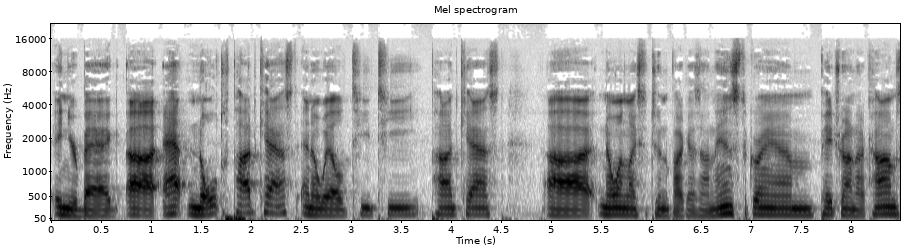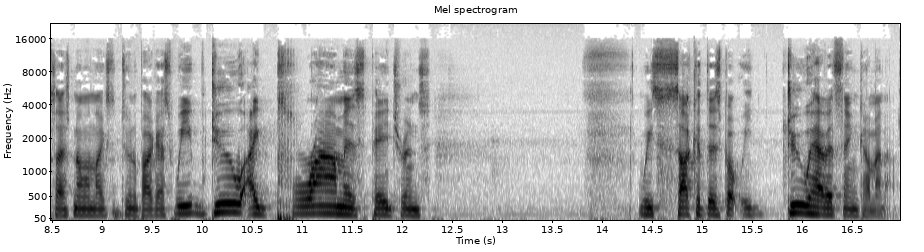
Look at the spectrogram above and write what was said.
in your bag, uh, at Nolt Podcast, N O L T T Podcast. Uh, no one likes to tune tuna podcast on Instagram, patreon.com slash no one likes to tune tuna podcast. We do, I promise patrons, we suck at this, but we do have a thing coming up.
